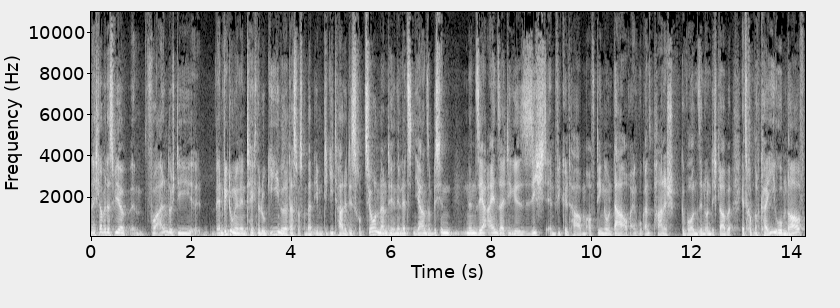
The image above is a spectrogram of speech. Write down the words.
Ich glaube, dass wir ähm, vor allem durch die Entwicklung in den Technologien oder das, was man dann eben digitale Disruption nannte, in den letzten Jahren so ein bisschen eine sehr einseitige Sicht entwickelt haben auf Dinge und da auch irgendwo ganz panisch geworden sind. Und ich glaube, jetzt kommt noch KI obendrauf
